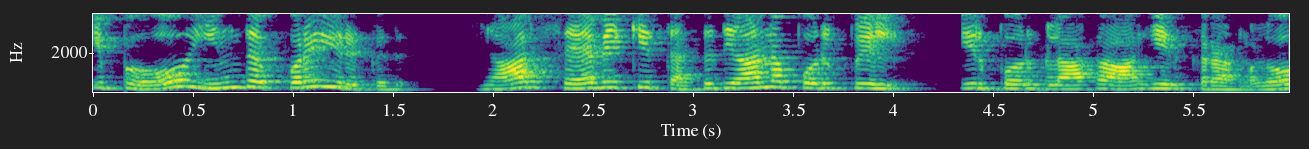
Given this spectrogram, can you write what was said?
இப்போ இந்த குறை இருக்குது. யார் சேவைக்கு தகுதியான பொறுப்பில் இருப்பவர்களாக ஆகியிருக்கிறாங்களோ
